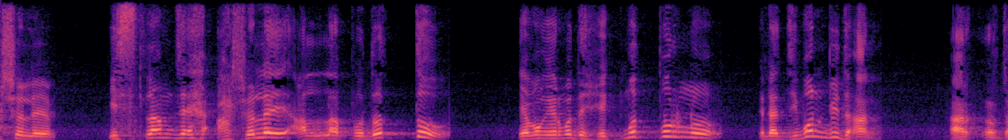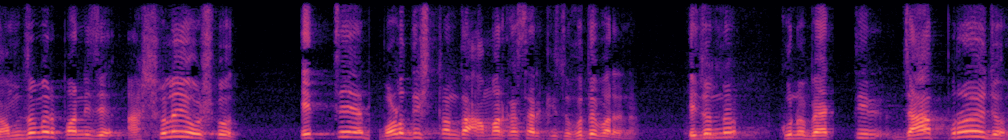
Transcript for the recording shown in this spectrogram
আসলে ইসলাম যে আসলে আল্লাহ প্রদত্ত এবং এর মধ্যে হেকমতপূর্ণ এটা জীবন বিধান। আর জমজমের পানি যে আসলেই ওষুধ এর চেয়ে বড় দৃষ্টান্ত আমার কাছে আর কিছু হতে পারে না। এই জন্য কোনো ব্যক্তির যা প্রয়োজন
